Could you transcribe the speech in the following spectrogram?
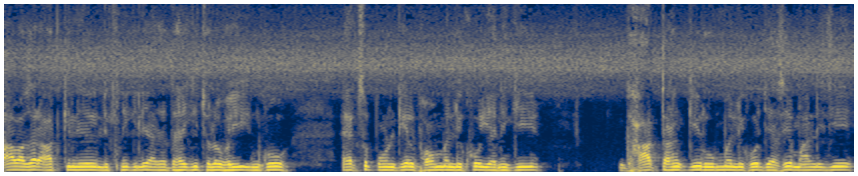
अब अगर आपके लिए लिखने के लिए आ जाता है कि चलो भाई इनको एक्स पॉइंटियल फॉर्म में लिखो, यानी कि घात अंक के रूप में लिखो। जैसे मान लीजिए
